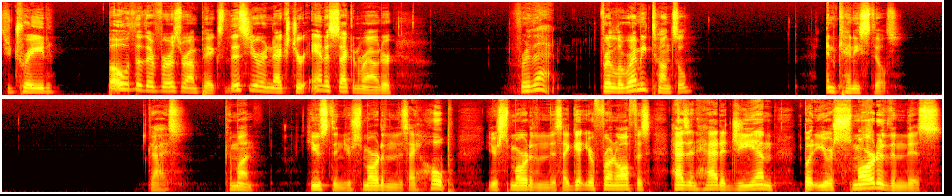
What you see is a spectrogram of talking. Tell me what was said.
to trade both of their first round picks this year and next year and a second rounder for that. For Laremy Tunsil and Kenny Stills. Guys, come on. Houston, you're smarter than this. I hope you're smarter than this. I get your front office hasn't had a GM, but you're smarter than this.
